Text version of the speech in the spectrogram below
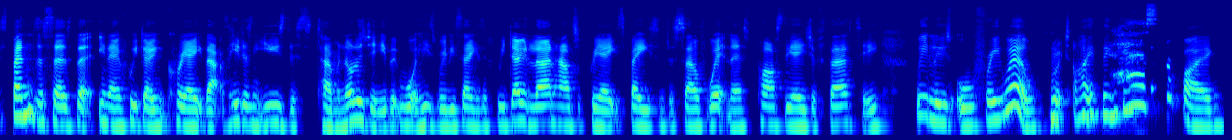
Dispenza says that, you know, if we don't create that, he doesn't use this terminology, but what he's really saying is if we don't learn how to create space and to self witness past the age of 30, we lose all free will, which I think Yes. is terrifying.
